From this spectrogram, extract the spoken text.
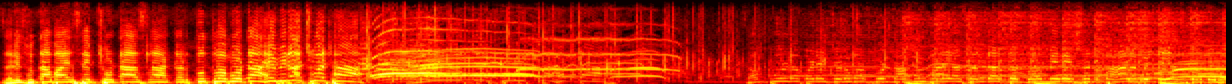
जरी सुद्धा बायसेप छोटा असला कर्तृत्व मोठा आहे विराज वठा संपूर्णपणे चेडोबा स्पोर्ट दाखवूनपणे या संघाचं डॉमिनेशन पाहायला मिळते या स्पर्धेवर.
